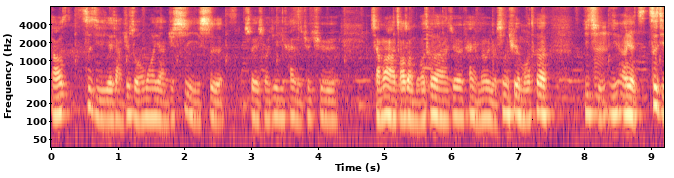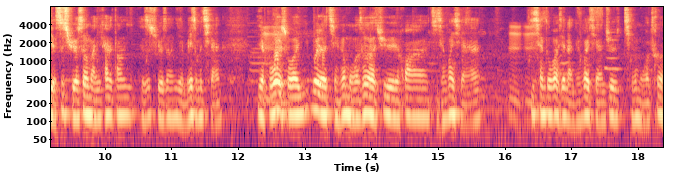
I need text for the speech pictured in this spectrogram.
然后自己也想去琢磨，也想去试一试，所以说就一开始就去想办法找找模特，就是看有没有有兴趣的模特一起，一而且自己也是学生嘛，一开始当也是学生，也没什么钱。也不会说为了请个模特去花几千块钱，嗯，一千多块钱、两千块钱去请个模特，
